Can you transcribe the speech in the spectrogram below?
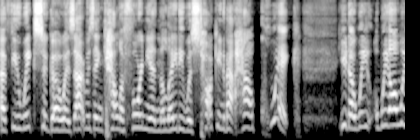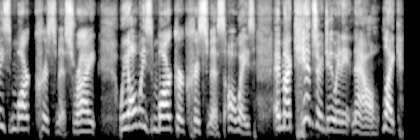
a few weeks ago as I was in California, and the lady was talking about how quick you know we we always mark christmas right? We always mark our christmas always. And my kids are doing it now. Like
